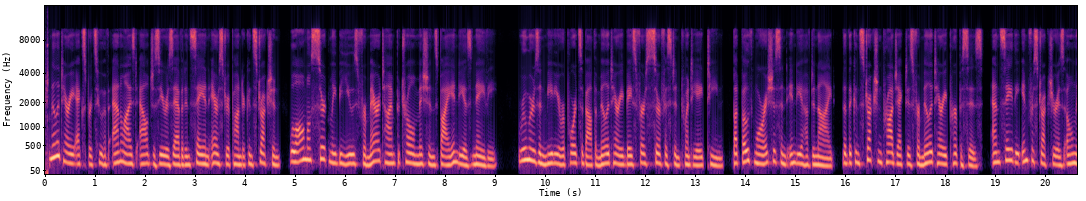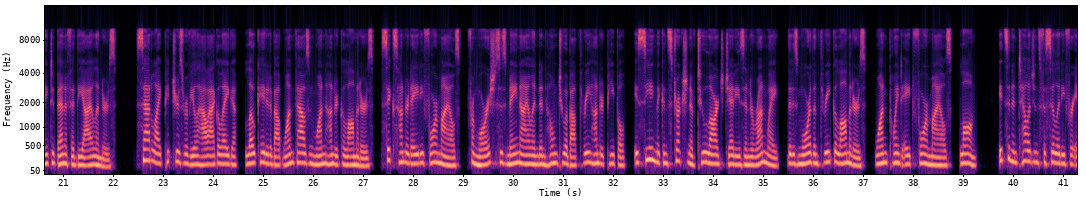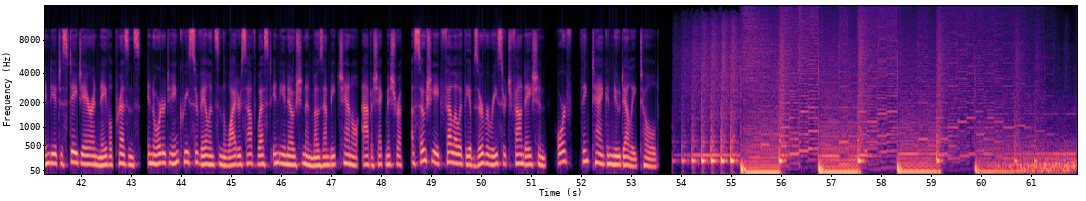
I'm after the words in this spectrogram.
Military experts who have analyzed Al Jazeera's evidence say an airstrip under construction will almost certainly be used for maritime patrol missions by India's Navy. Rumors and media reports about the military base first surfaced in 2018, but both Mauritius and India have denied that the construction project is for military purposes and say the infrastructure is only to benefit the islanders. Satellite pictures reveal how Agalega, located about 1,100 kilometers, 684 miles, from Mauritius's main island and home to about 300 people, is seeing the construction of two large jetties and a runway that is more than 3 kilometers, 1.84 miles, long. It's an intelligence facility for India to stage air and naval presence in order to increase surveillance in the wider Southwest Indian Ocean and Mozambique Channel. Abhishek Mishra, Associate Fellow at the Observer Research Foundation, ORF, think tank in New Delhi told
